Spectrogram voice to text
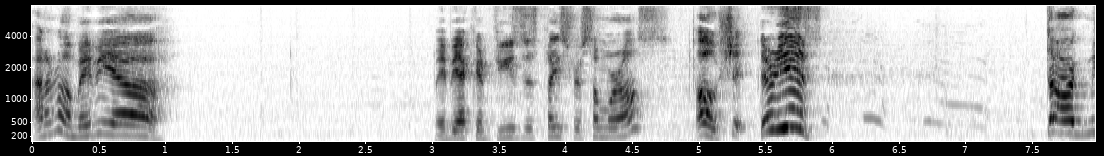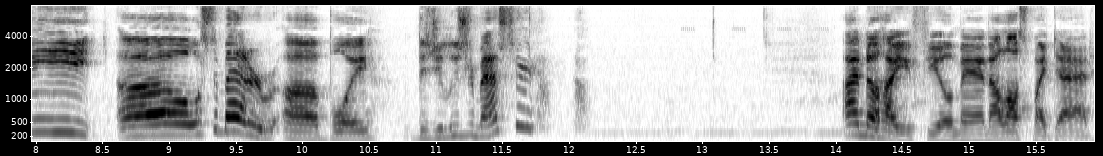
I don't know, maybe uh Maybe I confuse this place for somewhere else? Oh shit, there he is! Dogmeat! Uh, what's the matter, uh, boy? Did you lose your master? I know how you feel, man. I lost my dad.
